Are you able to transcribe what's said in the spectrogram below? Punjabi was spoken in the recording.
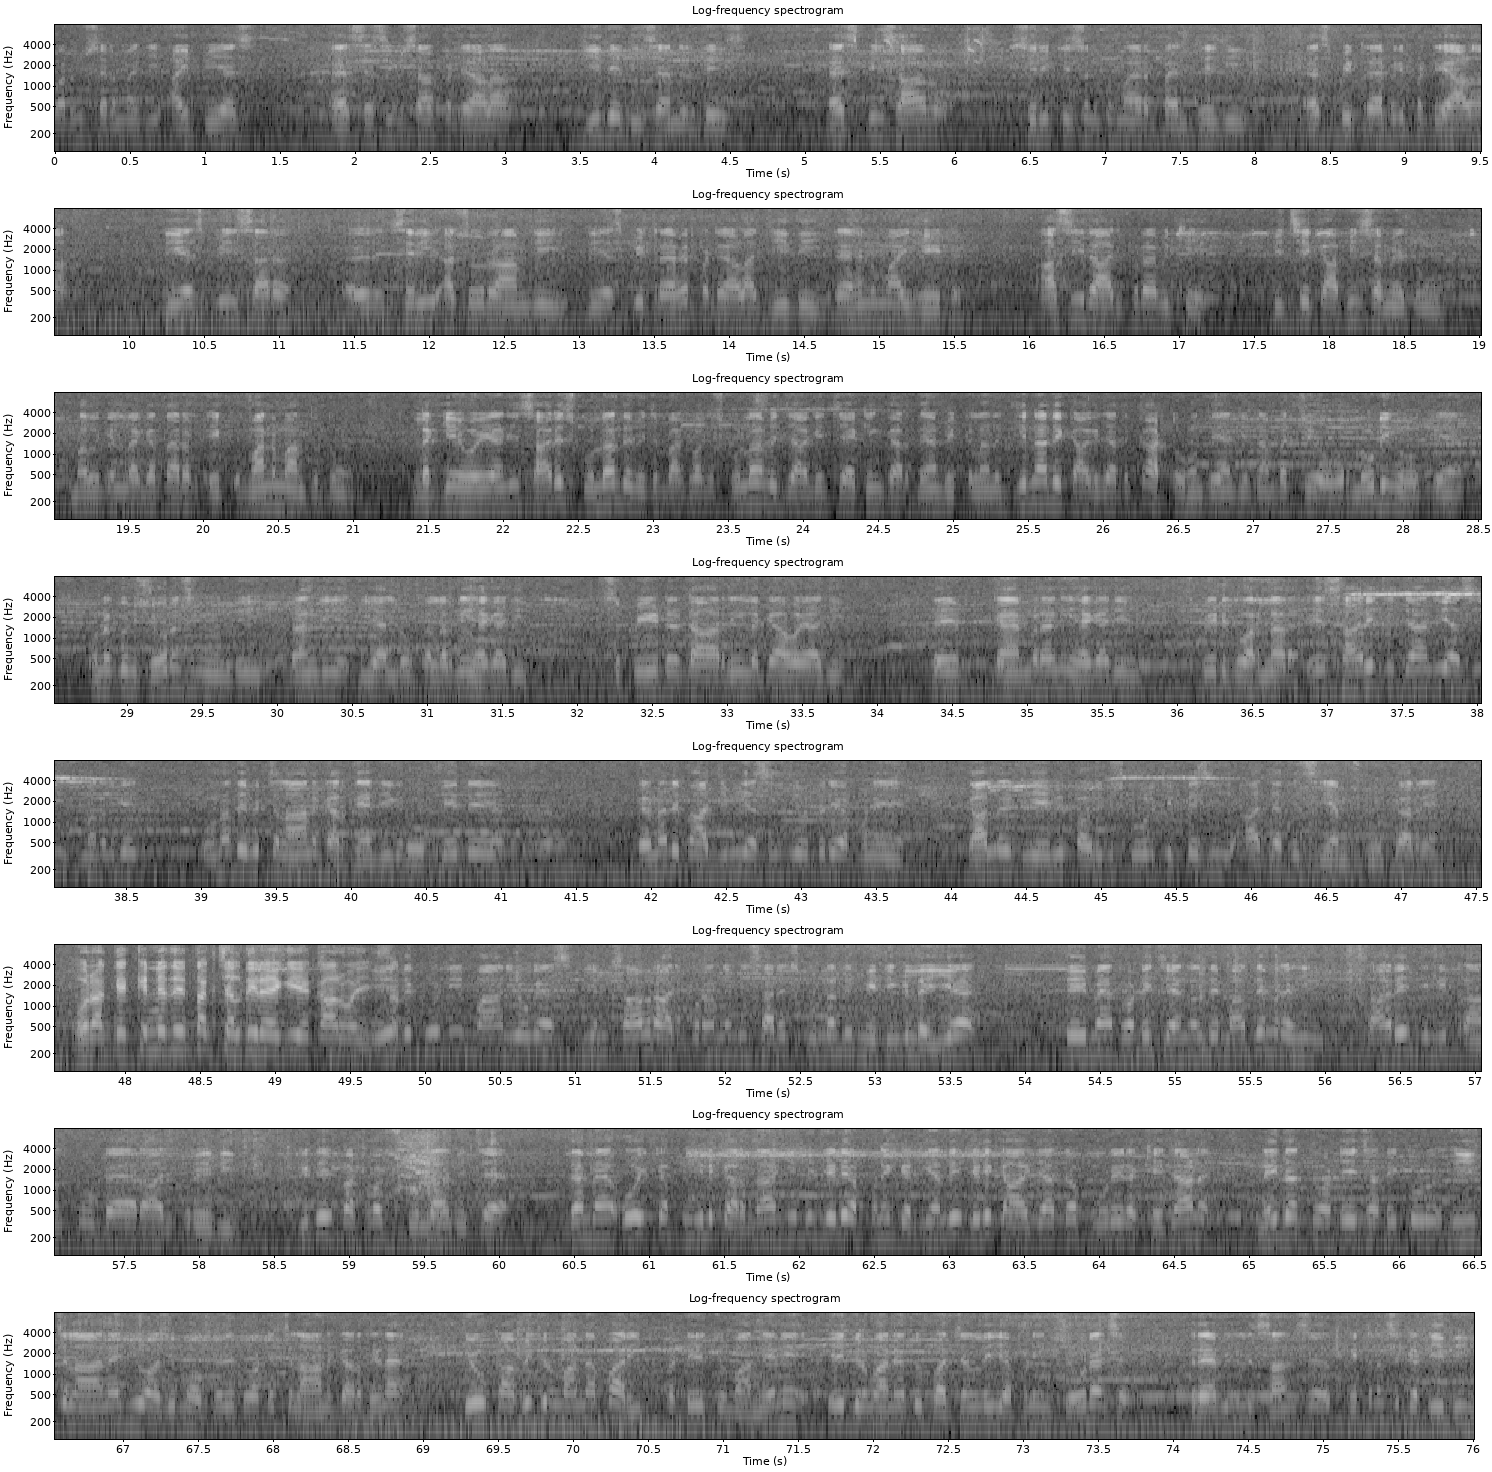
ਵਰੁਣ ਸ਼ਰਮਾ ਜੀ ਆਈਪੀਐਸ ਐਸਐਸਪੀ ਸਾਹਿਬ ਪਟਿਆਲਾ, ਜੀ ਦੇ ਦਿਸ਼ਾ ਨਿਰਦੇਸ਼। ਐਸਪੀ ਸਾਹਿਬ Shri Kishan Kumar Panthe ji SP traffic Patiala DSP sir Shri Ashu Ram ji DSP traffic Patiala ਜੀ ਦੀ ਰਹਿਨੁਮਾਈ ਹੇਠ ਅਸੀਂ ਰਾਜਪੁਰਾ ਵਿਖੇ ਪਿੱਛੇ ਕਾਫੀ ਸਮੇਂ ਤੋਂ, ਮਤਲਬ ਕਿ ਲਗਾਤਾਰ ਇੱਕ 1 ਮੰਥ ਤੋਂ ਲੱਗੇ ਹੋਏ ਆ ਜੀ। ਸਾਰੇ ਸਕੂਲਾਂ ਦੇ ਵਿੱਚ, ਵੱਖ-ਵੱਖ ਸਕੂਲਾਂ ਵਿੱਚ ਜਾ ਕੇ ਚੈਕਿੰਗ ਕਰਦੇ ਆ ਵਹੀਕਲਾਂ ਦੇ, ਜਿਨ੍ਹਾਂ ਦੇ ਕਾਗਜ਼ਾਤ ਘੱਟ ਹੁੰਦੇ ਆ, ਜਿੱਦਾਂ ਬੱਚੇ ਓਵਰਲੋਡਿੰਗ ਹੁੰਦੇ ਆ। ਉਹਨਾਂ ਕੋਲ ਇੰਸ਼ੋਰੈਂਸ ਨਹੀਂ ਹੁੰਦੀ, ਰੰਗ ਯੈਲੋ ਕਲਰ ਨਹੀਂ ਹੈਗਾ ਜੀ। ਸਪੀਡ ਡਾਰ ਨਹੀਂ ਲੱਗਾ ਹੋਇਆ ਜੀ ਤੇ ਕੈਮਰਾ ਨਹੀਂ ਹੈਗਾ ਜੀ ਸਪੀਡ ਗਵਰਨਰ ਇਹ ਸਾਰੀ ਚੀਜ਼ਾਂ ਜੀ ਅਸੀਂ ਮਤਲਬ ਕਿ ਉਹਨਾਂ ਦੇ ਵਿੱਚ ਚਲਾਨ ਕਰਦੇ ਆ ਜੀ ਰੋਕ ਕੇ ਤੇ ਤੇ ਉਹਨਾਂ ਦੇ ਅੱਜ ਵੀ ਅਸੀਂ ਜੀ ਉਧਰ ਆਪਣੇ ਕੱਲ ਡੀਏਵੀ ਪਬਲਿਕ ਸਕੂਲ ਕੀਤੇ ਸੀ, ਅੱਜ ਅਸੀਂ ਸੀਐਮ ਸਕੂਲ ਕਰ ਰਹੇ ਹਾਂ। ਔਰ ਅੱਗੇ ਕਿੰਨੇ ਦਿਨ ਤੱਕ ਚੱਲਦੀ ਰਹੇਗੀ ਇਹ ਕਾਰਵਾਈ? ਇਹ ਦੇਖੋ ਜੀ, ਮਾਨਯੋਗ ਐਸਡੀਐਮ ਸਾਹਿਬ, ਰਾਜਪੁਰਾ ਨੇ ਵੀ ਸਾਰੇ ਸਕੂਲਾਂ ਦੀ ਮੀਟਿੰਗ ਲਈ ਹੈ ਤੇ ਮੈਂ ਤੁਹਾਡੇ ਚੈਨਲ ਦੇ ਮਾਧਿਅਮ ਰਹੀ ਸਾਰੇ ਜਿੰਨੀ ਟਰਾਂਸਪੋਰਟ ਹੈ ਰਾਜਪੁਰੇ ਦੀ, ਜਿਹੜੇ ਵੱਖ-ਵੱਖ ਸਕੂਲਾਂ ਵਿੱਚ ਹੈ, ਤਾਂ ਮੈਂ ਉਹ ਇੱਕ ਅਪੀਲ ਕਰਦਾ ਕਿ ਵੀ ਜਿਹੜੇ ਆਪਣੇ ਗੱਡੀਆਂ ਦੇ ਜਿਹੜੇ ਕਾਗਜ਼ਾਤ ਆ ਉਹ ਪੂਰੇ ਰੱਖੇ ਜਾਣ, ਨਹੀਂ ਤਾਂ ਤੁਹਾਡੇ, ਸਾਡੇ ਕੋਲ ਈ ਚਲਾਨ ਹੈ ਜੀ, ਉਹ ਅਸੀਂ ਮੌਕੇ ਤੇ ਤੁਹਾਡੇ ਚਲਾਨ ਕਰ ਦੇਣਾ ਤੇ ਉਹ ਕਾਫੀ ਜੁਰਮਾਨਾ, ਭਾਰੀ ਵੱਡੇ ਜੁਰਮਾਨੇ ਨੇ, ਇਹ ਜੁਰਮਾਨਿਆਂ ਤੋਂ ਬਚਣ ਲਈ ਆਪਣੀ ਇੰਸ਼ੋਰੈਂਸ ਡਰਾਈਵਿੰਗ ਲਾਇਸੈਂਸ ਫਿਟਨੈਸ ਗੱਡੀ ਦੀ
